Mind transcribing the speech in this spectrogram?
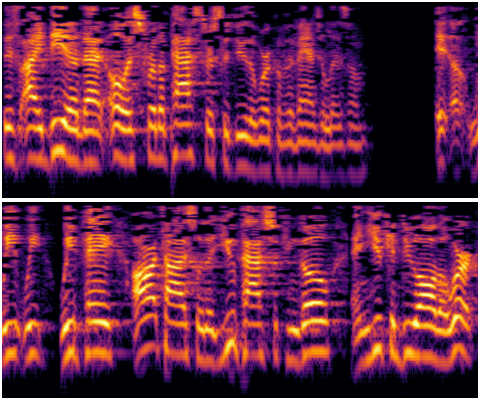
this idea that, oh, it's for the pastors to do the work of evangelism. It, uh, we, we, we pay our tithes so that you, pastor, can go and you can do all the work.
